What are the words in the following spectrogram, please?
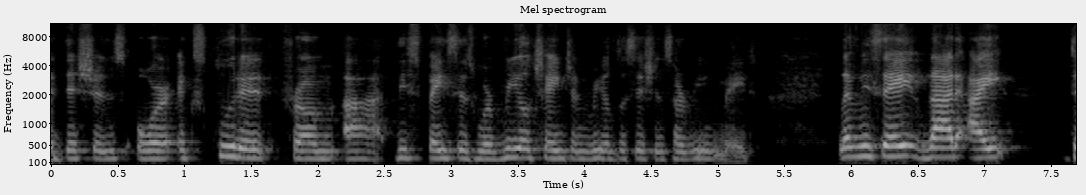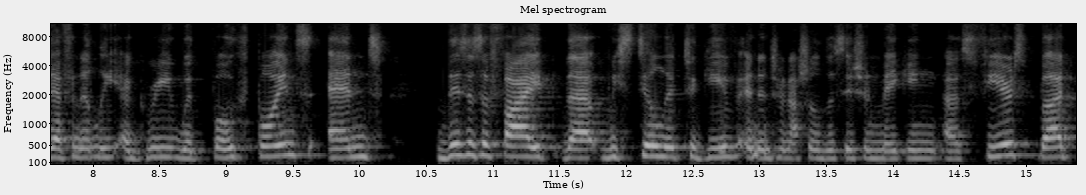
additions or excluded from uh, these spaces where real change and real decisions are being made. Let me say that I definitely agree with both points. And this is a fight that we still need to give in international decision-making uh, spheres, but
